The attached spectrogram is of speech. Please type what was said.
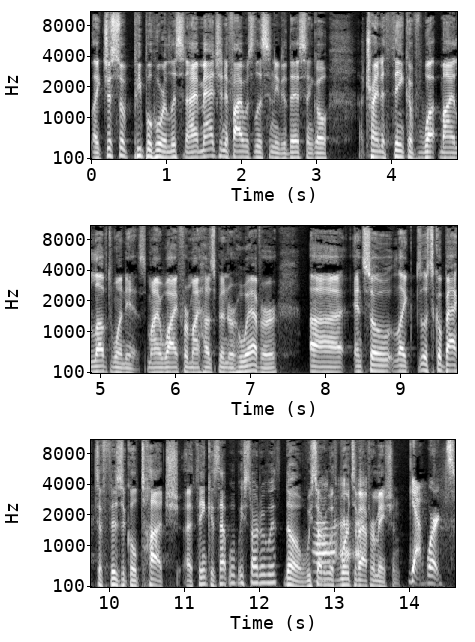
like just so people who are listening. I imagine if I was listening to this and go uh, trying to think of what my loved one is, my wife or my husband or whoever. Uh, and so, like, let's go back to physical touch. I think is that what we started with? No, we started with words of affirmation. Yeah, words.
